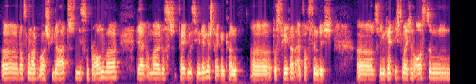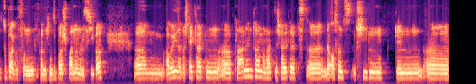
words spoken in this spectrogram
äh, dass man halt mal Spieler hat, wie es ein Brown war, der halt auch mal das Feld ein bisschen in die Länge strecken kann. Äh, das fehlt halt einfach, finde ich. Äh, deswegen hätte ich zum Beispiel Austin super gefunden. Fand ich einen super spannenden Receiver. Ähm, aber wie gesagt, da steckt halt ein äh, Plan hinter. Man hat sich halt jetzt äh, in der Offense entschieden, den äh,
